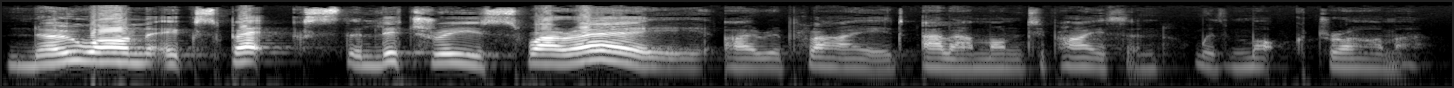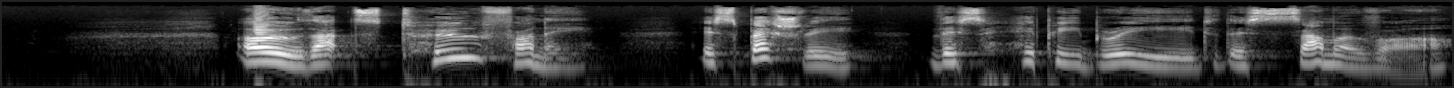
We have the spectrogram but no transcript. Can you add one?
No one expects the literary soiree, I replied, a la Monty Python, with mock drama. Oh, that's too funny, especially this hippie breed, this samovar,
